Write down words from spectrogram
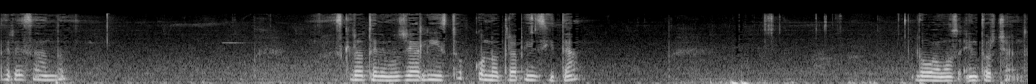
enderezando lo tenemos ya listo con otra pincita lo vamos entorchando.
